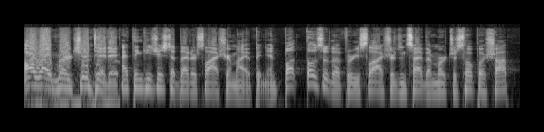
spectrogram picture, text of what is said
all right, Murch, you did it. I think he's just a better slasher in my opinion. But those are the three slashers inside the Murch surplus shop.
